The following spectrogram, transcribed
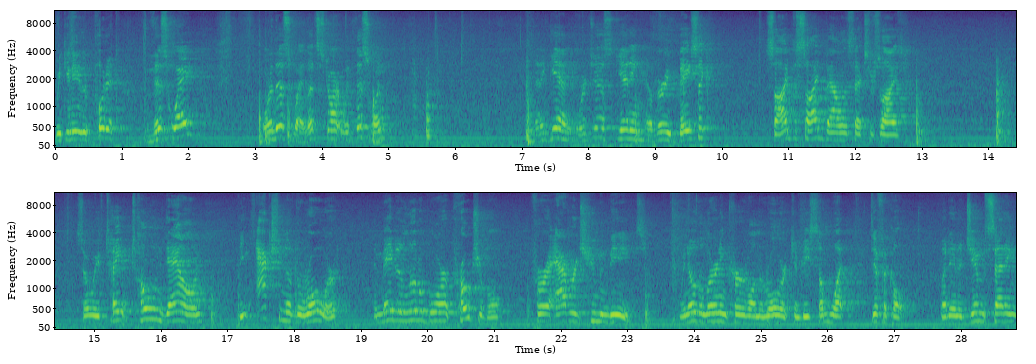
We can either put it this way or this way. Let's start with this one. And again, we're just getting a very basic side-to-side -side balance exercise. So we've toned down the action of the roller and made it a little more approachable for average human beings. We know the learning curve on the roller can be somewhat difficult, but in a gym setting,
